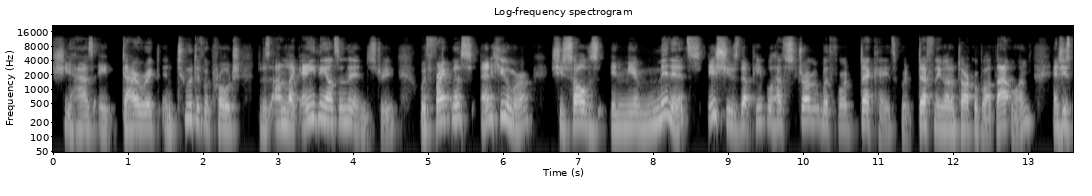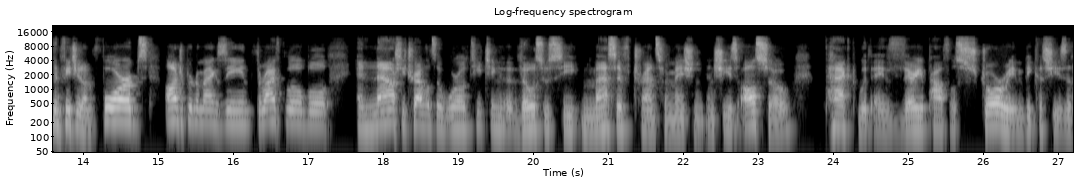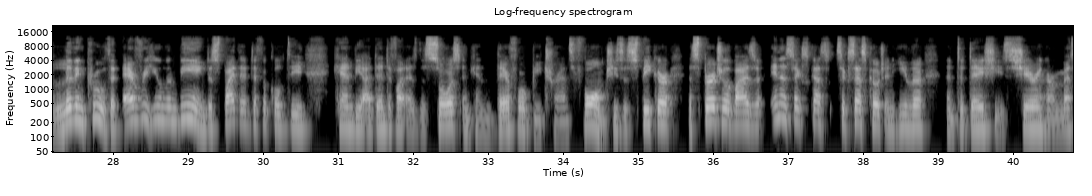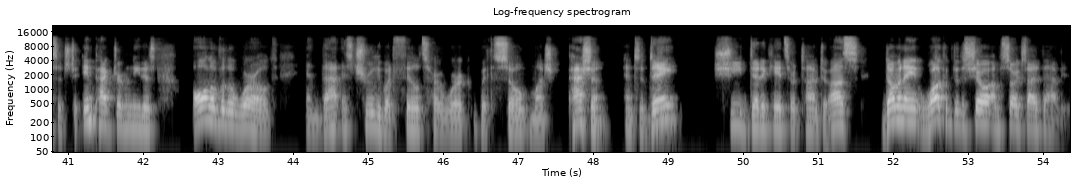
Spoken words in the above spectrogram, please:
She has a direct, intuitive approach that is unlike anything else in the industry. With frankness and humor, she solves in mere minutes issues that people have struggled with for decades. We're definitely going to talk about that one. And she's been featured on Forbes, Entrepreneur Magazine, Thrive Global, and now she travels the world teaching those who seek massive transformation. And she is also packed with a very powerful story because she's a living proof that every human being, despite their difficulty, can be identified as the source and can therefore be transformed. She's a speaker, a spiritual advisor, inner success, success coach, and healer. And today she's sharing her message to impact driven leaders all over the world and that is truly what fills her work with so much passion. And today, she dedicates her time to us. Dominey, welcome to the show. I'm so excited to have you.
